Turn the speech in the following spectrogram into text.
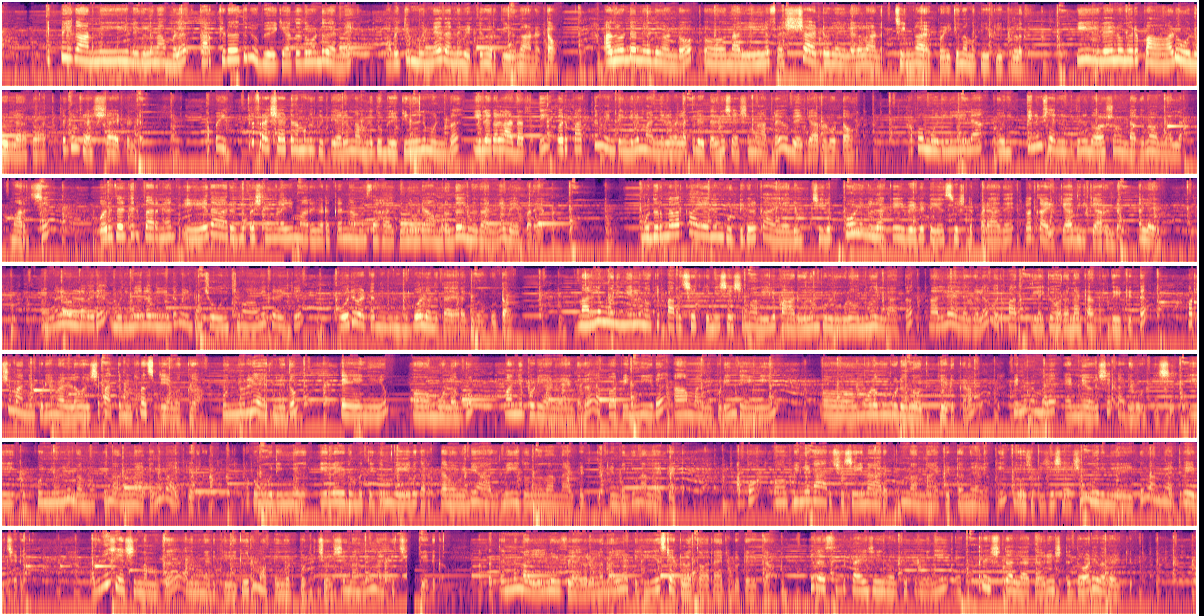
ഇപ്പം ഈ കാണുന്ന ഈ ഇലകൾ നമ്മൾ കർക്കിടകത്തിൽ ഉപയോഗിക്കാത്തത് കൊണ്ട് തന്നെ അവയ്ക്ക് മുന്നേ തന്നെ വെട്ടി നിർത്തിയിരുന്നതാണ് കേട്ടോ അതുകൊണ്ട് തന്നെ ഇത് കണ്ടോ നല്ല ഫ്രഷ് ആയിട്ടുള്ള ഇലകളാണ് ചിങ്ങായപ്പോഴേക്കും നമുക്ക് കിട്ടിയിട്ടുള്ളത്. ഈ ഇലയിലൊന്നും ഒരു പാട് പോലും ഇല്ല കേട്ടോ അത്രയ്ക്കും ഫ്രഷ് ആയിട്ടുണ്ട്. അപ്പോൾ ഇത്ര ഫ്രഷ് ആയിട്ട് നമുക്ക് കിട്ടിയാലും നമ്മളിത് ഉപയോഗിക്കുന്നതിന് മുൻപ് ഇലകൾ അടർത്തി ഒരു പത്ത് മിനിറ്റെങ്കിലും മഞ്ഞൾ വെള്ളത്തിൽ ഇട്ടതിന് ശേഷം മാത്രമേ ഉപയോഗിക്കാറുള്ളൂ കേട്ടോ അപ്പോൾ മുരിങ്ങയില ഒരിക്കലും ശരീരത്തിന് ദോഷം ഉണ്ടാക്കുന്ന ഒന്നല്ല. മറിച്ച് ഒരു തരത്തിൽ പറഞ്ഞാൽ ഏത് ആരോഗ്യ പ്രശ്നങ്ങളെയും മറികടക്കാൻ നമ്മെ സഹായിക്കുന്ന ഒരു അമൃതം എന്ന് തന്നെ ഇവയെ പറയാം. മുതിർന്നവർക്കായാലും കുട്ടികൾക്കായാലും ചിലപ്പോഴെങ്കിലുമൊക്കെ ഇവയുടെ ടേസ്റ്റ് ഇഷ്ടപ്പെടാതെ ഇവ കഴിക്കാതിരിക്കാറുണ്ട് അല്ലേ? അങ്ങനെയുള്ളവർ മുരിങ്ങയില വീണ്ടും വീണ്ടും ചോദിച്ചു വാങ്ങി കഴിക്കാൻ ഒരു വട്ടം നിങ്ങൾ ഇതുപോലൊന്ന് തയ്യാറാക്കി നോക്കൂ കേട്ടോ നല്ല മുരിങ്ങയില നോക്കി പറിച്ചെടുത്തതിന് ശേഷം അവയിൽ പാടുകളും പുള്ളികളും ഒന്നും ഇല്ലാത്ത നല്ല ഇലകൾ ഒരു പാത്രത്തിലേക്ക് ഓരോന്നായിട്ട് അടർത്തിയിട്ടിട്ട് കുറച്ച് മഞ്ഞൾപ്പൊടിയും വെള്ളം ഒഴിച്ച് പത്ത് മിനിറ്റ് റെസ്റ്റ് ചെയ്യാൻ വെക്കുക. കുഞ്ഞുള്ളി അരിഞ്ഞതും തേങ്ങയും മുളകും മഞ്ഞൾപ്പൊടിയാണ് വേണ്ടത്. അപ്പോൾ പിന്നീട് ആ മഞ്ഞൾപ്പൊടിയും തേങ്ങയും മുളകും കൂടി ഒന്ന് ഒതുക്കിയെടുക്കണം. പിന്നെ നമ്മൾ എണ്ണ ഒഴിച്ച് കടി പൊട്ടിച്ച് ഈ കുഞ്ഞുള്ളി നമുക്ക് നന്നായിട്ടൊന്ന് വഴറ്റിയെടുക്കണം. അപ്പോൾ മുരിങ്ങ ഇല ഇടുമ്പോഴത്തേക്കും വേവ് കറക്റ്റാവാൻ വേണ്ടി ആദ്യമേ ഇതൊന്ന് നന്നായിട്ട് എടുത്തിട്ടുണ്ടെങ്കിൽ നന്നായിട്ട് കിട്ടും. അപ്പോൾ പിന്നീട് അരച്ച് വെച്ചിരിക്കുന്ന അരപ്പും നന്നായിട്ട് ഇട്ടൊന്ന് ഇളക്കി യോജിപ്പിച്ച ശേഷം മുരിങ്ങയിലിട്ട് നന്നായിട്ട് വേവിച്ചെടുക്കുക. അതിനുശേഷം നമുക്ക് അതിന് നടുക്കിലേക്ക് ഒരു മുട്ടയും കൂടി പൊട്ടിച്ചൊഴിച്ച് നന്നായിട്ട് ചിക്കി എടുക്കാം അപ്പം തന്നെ നല്ലൊരു ഫ്ലേവറുള്ള നല്ല ടേസ്റ്റ് ആയിട്ടുള്ള തോരായിരിക്കും കേട്ടോ കിട്ടുക. ഈ റെസിപ്പി ട്രൈ ചെയ്ത് നോക്കിയിട്ടുണ്ടെങ്കിൽ എത്ര ഇഷ്ടമല്ലാത്തവരും ഇഷ്ടത്തോടെ ഇവ കഴിക്കും.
